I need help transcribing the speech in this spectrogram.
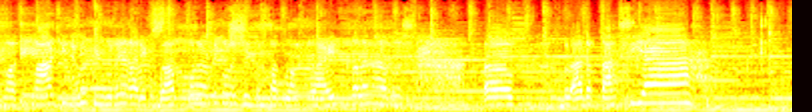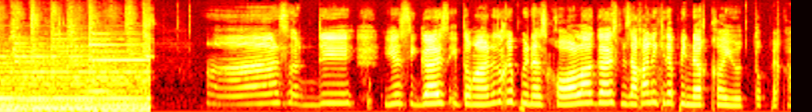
dimaki-maki juga viewernya gak ada yang baper nanti kalau di tempat lain kalian harus beradaptasi ya Ah. Iya sih guys, hitungannya tuh kayak pindah sekolah guys. Misalkan nih kita pindah ke YouTube ya kan.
